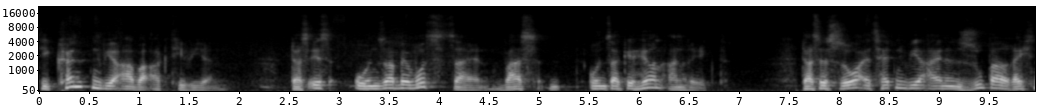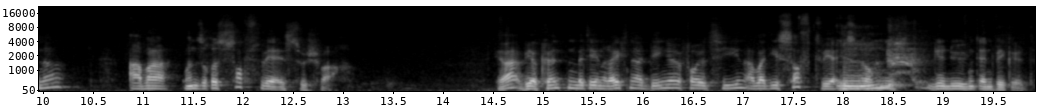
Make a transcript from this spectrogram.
die könnten wir aber aktivieren. Das ist unser Bewusstsein, was unser Gehirn anregt. Das ist so, als hätten wir einen super Rechner, aber unsere Software ist zu schwach. Ja, wir könnten mit den Rechner Dinge vollziehen, aber die Software ist mhm. noch nicht genügend entwickelt.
